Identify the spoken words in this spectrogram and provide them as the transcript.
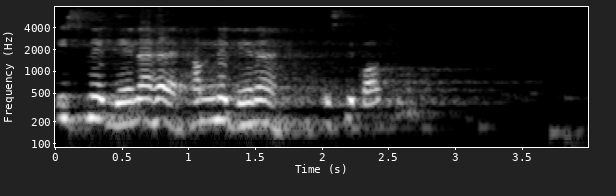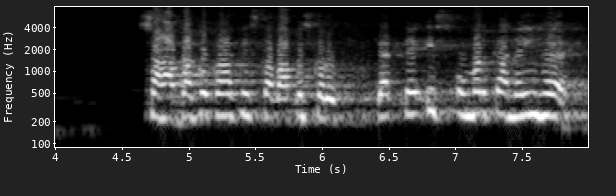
اس نے دینا ہے، ہم نے دینا ہے۔ اس کے پاس صحابہ کو کہا کہ اس کا واپس کرو۔ کہتے ہیں، اس عمر کا نہیں ہے۔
